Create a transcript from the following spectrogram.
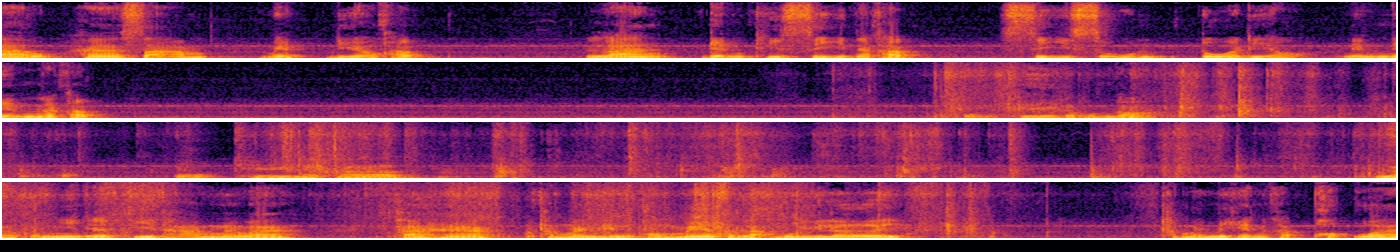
953 เม็ดเดียวครับ ล่างเด่นที่ 4 นะครับ 40 ตัวเดียว เน้นๆนะครับ โอเคครับผมเนาะโอเคนะครับ เราก็มีเอฟที่ถามมาว่า พระหาดทำไมไม่เห็นของแม่สระบุรีเลยทำไมไม่เห็นครับ เพราะว่า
